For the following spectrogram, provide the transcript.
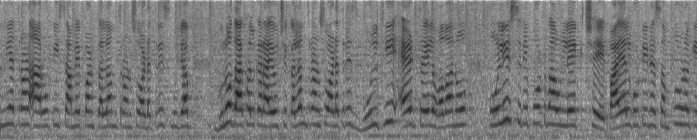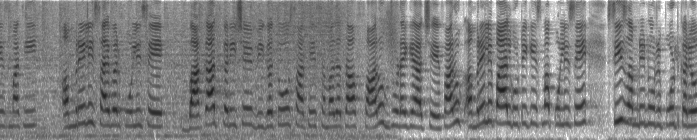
અન્ય ત્રણ આરોપી સામે પણ કલમ ત્રણસો મુજબ ગુનો દાખલ કરાયો છે. કલમ ત્રણસો અડત્રીસ ભૂલથી એડ થયેલ હોવાનો પોલીસ રિપોર્ટમાં ઉલ્લેખ છે. પાયલ ગોટીને સંપૂર્ણ કેસમાંથી અમરેલી સાયબર પોલીસે બાકાત કરી છે. વિગતો સાથે સંવાદદાતા ફારૂક જોડાઈ ગયા છે. ફારૂક, અમરેલી પાયલ ગોટી કેસમાં પોલીસે સીઝ અમરીનો રિપોર્ટ કર્યો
